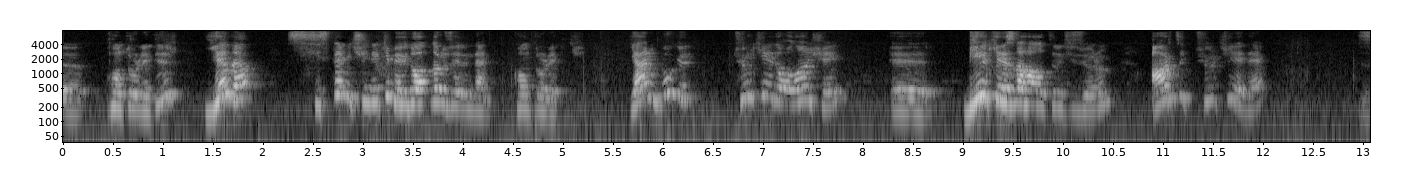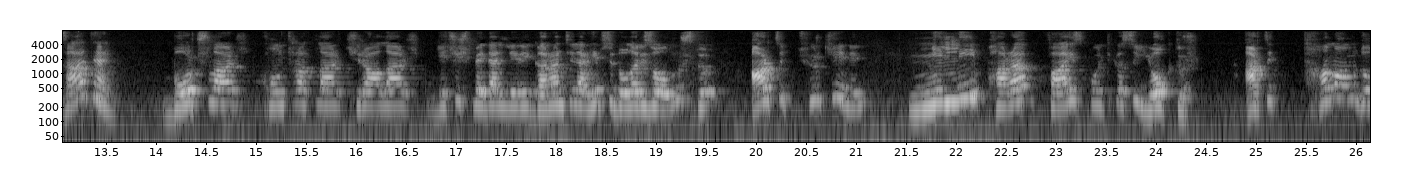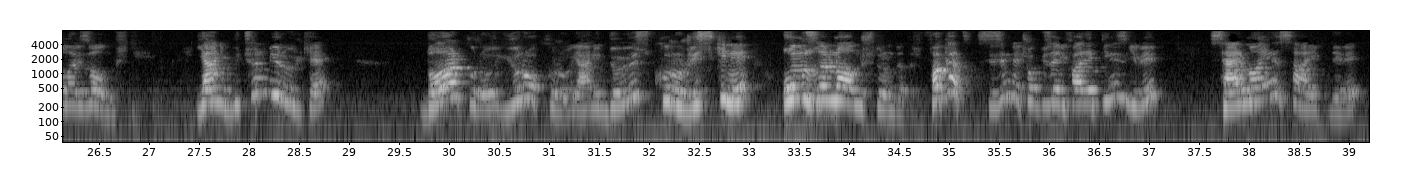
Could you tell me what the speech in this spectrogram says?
kontrol edilir ya da sistem içindeki mevduatlar üzerinden kontrol edilir. Yani bugün Türkiye'de olan şey e, bir kez daha altını çiziyorum. Artık Türkiye'de zaten borçlar, kontratlar, kiralar, geçiş bedelleri, garantiler hepsi dolarize olmuştu. Artık Türkiye'nin milli para faiz politikası yoktur. Artık tamamı dolarize olmuştur. Yani bütün bir ülke dolar kuru, euro kuru yani döviz kuru riskini omuzlarına almış durumdadır. Fakat sizin de çok güzel ifade ettiğiniz gibi sermaye sahipleri,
